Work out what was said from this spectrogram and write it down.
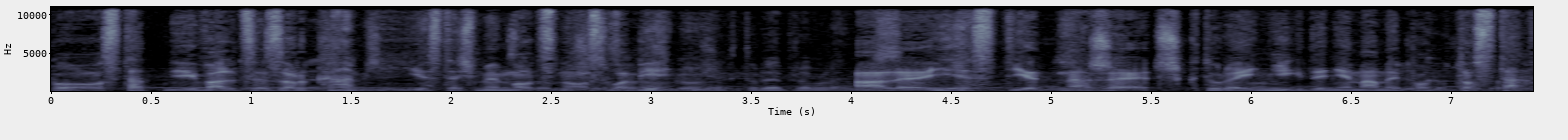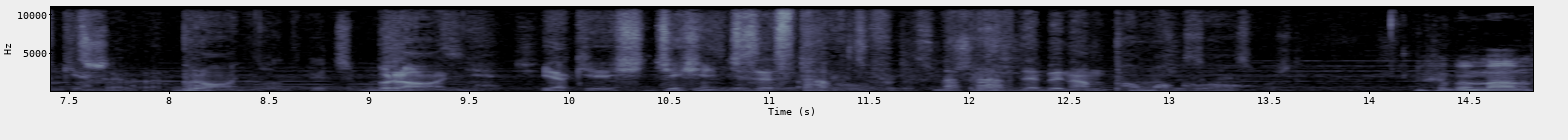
Po ostatniej walce z orkami jesteśmy mocno osłabieni. Ale jest jedna rzecz, której nigdy nie mamy pod dostatkiem. Broń. Broń. Jakieś 10 zestawów naprawdę by nam pomogło. Chyba mam.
